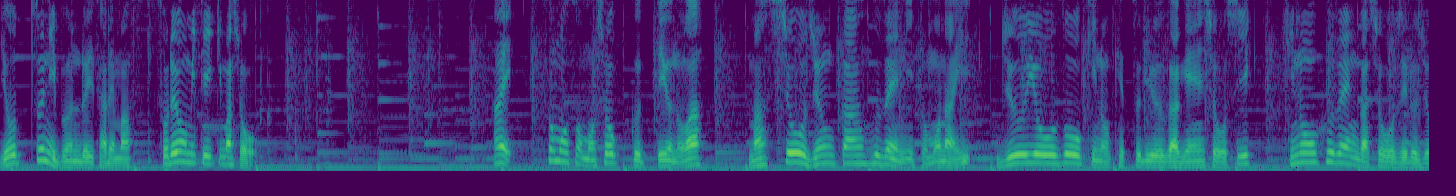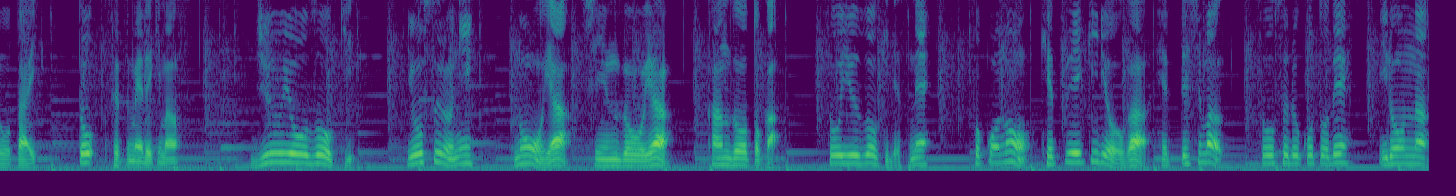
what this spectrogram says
4つに分類されます。それを見ていきましょう。はい。そもそもショックっていうのは末梢循環不全に伴い重要臓器の血流が減少し機能不全が生じる状態と説明できます。重要臓器要するに脳や心臓や肝臓とかそういう臓器ですね。そこの血液量が減ってしまう。そうすることでいろんな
